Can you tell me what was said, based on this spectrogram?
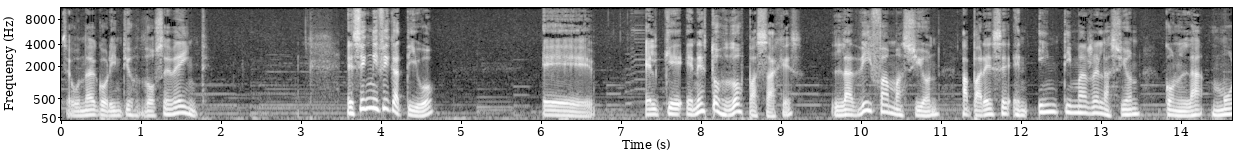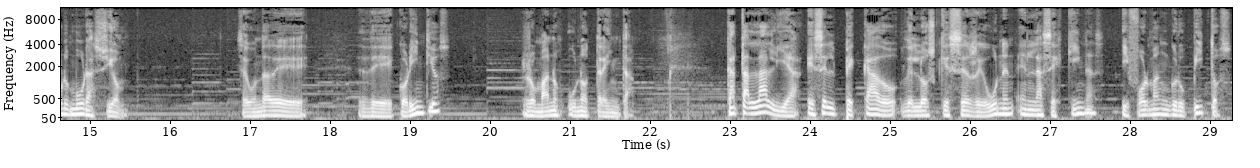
segunda de Corintios 12.20. Es significativo eh, el que en estos dos pasajes la difamación aparece en íntima relación con la murmuración. Segunda de, de Corintios, Romanos 1.30. Catalalia es el pecado de los que se reúnen en las esquinas y forman grupitos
